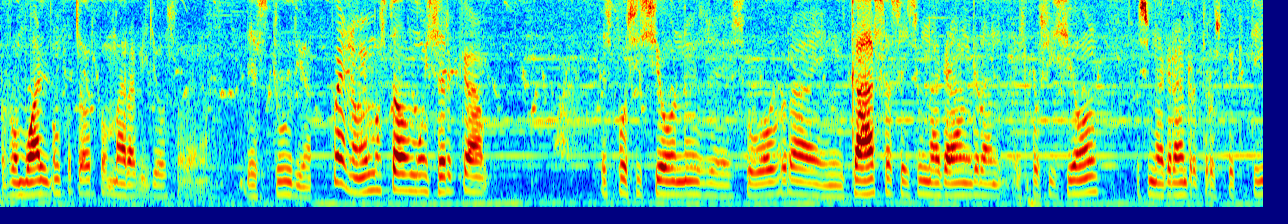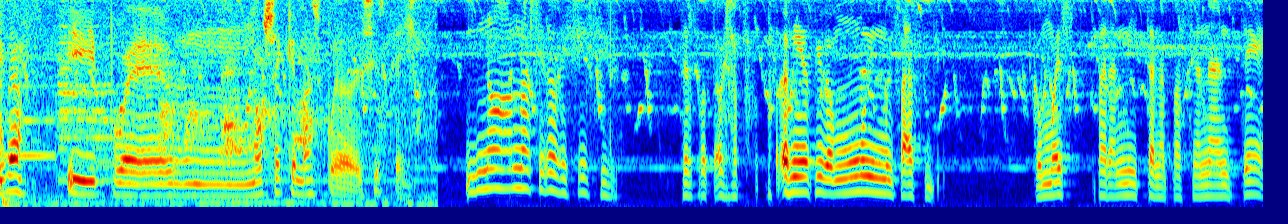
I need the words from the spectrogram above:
Romualdo, un fotógrafo maravilloso de estudio. Bueno, hemos estado muy cerca exposiciones de su obra en casa, se hizo una gran, gran exposición, es una gran retrospectiva. Y pues no sé qué más puedo decir de ella. Y no, no ha sido difícil ser fotógrafo. Para mí ha sido muy, muy fácil. Como es para mí tan apasionante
